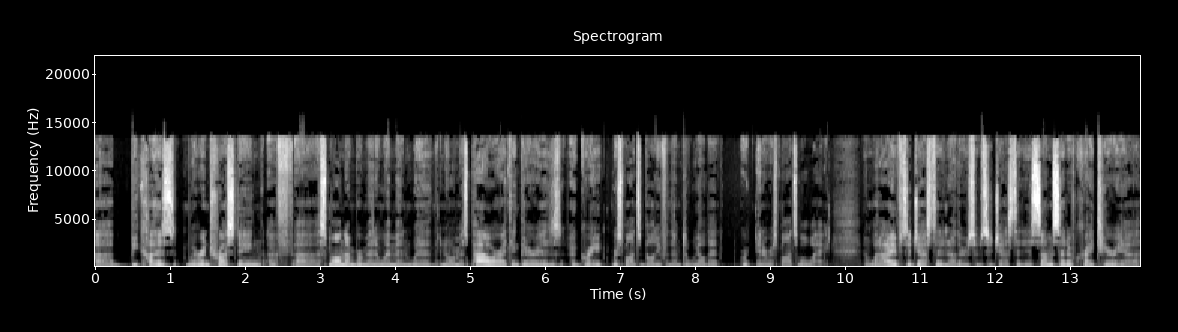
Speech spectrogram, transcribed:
uh, because we're entrusting uh, a small number of men and women with enormous power, I think there is a great responsibility for them to wield it in a responsible way. And what I've suggested and others have suggested is some set of criteria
